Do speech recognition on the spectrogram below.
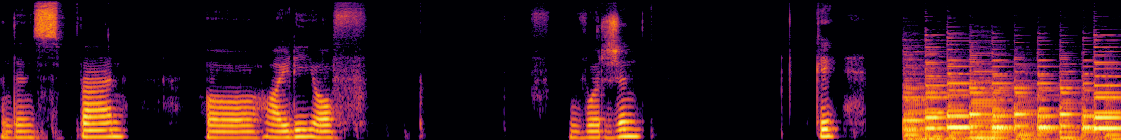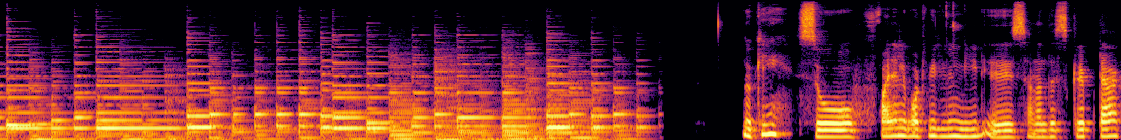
And then span uh, id of version. Okay okay so finally what we will need is another script tag.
